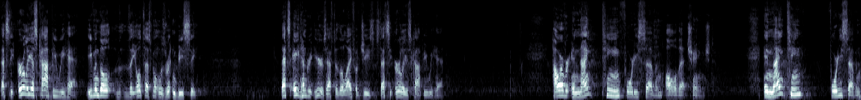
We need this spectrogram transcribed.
That's the earliest copy we had, even though the Old Testament was written BC. That's 800 years after the life of Jesus. That's the earliest copy we had. However, in 1947, all of that changed. In 1947,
